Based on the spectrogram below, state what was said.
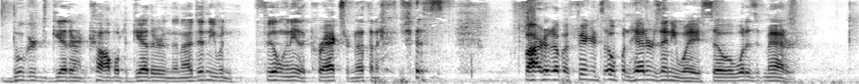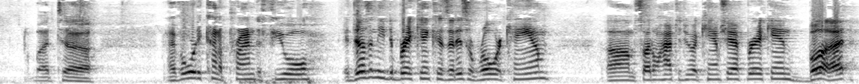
boogered together and cobbled together. And then I didn't even fill any of the cracks or nothing. I just fired it up. I figured it's open headers anyway. So what does it matter? But uh, I've already kind of primed the fuel. It doesn't need to break in because it is a roller cam. Um, so I don't have to do a camshaft break in, but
